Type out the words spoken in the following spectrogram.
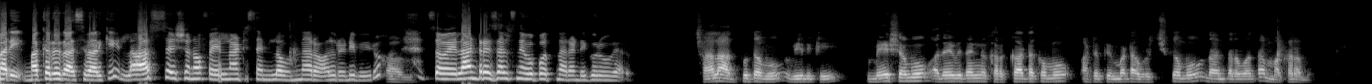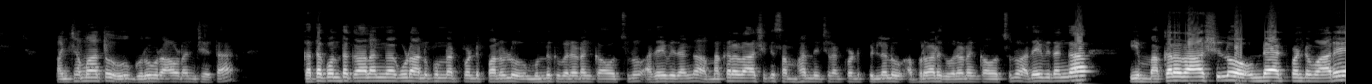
మరి మకర రాశి వారికి లాస్ట్ సెషన్ ఆఫ్ ఏల్నాటి సెన్లో ఉన్నారు ఆల్రెడీ వీరు. సో ఎలాంటి రిజల్ట్స్ ఇవ్వబోతున్నారండి గురువు గారు? చాలా అద్భుతము. వీరికి మేషము అదే విధంగా కర్కాటకము అటు పిమ్మట వృచ్చికము దాని తర్వాత మకరము. పంచమాతు గురువు రావడం చేత గత కొంతకాలంగా కూడా అనుకున్నటువంటి పనులు ముందుకు వెళ్ళడం కావచ్చును. అదే విధంగా మకర రాశికి సంబంధించినటువంటి పిల్లలు అబ్రాడ్కి వెళ్ళడం కావచ్చును. అదే విధంగా ఈ మకర రాశిలో ఉండేటువంటి వారే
